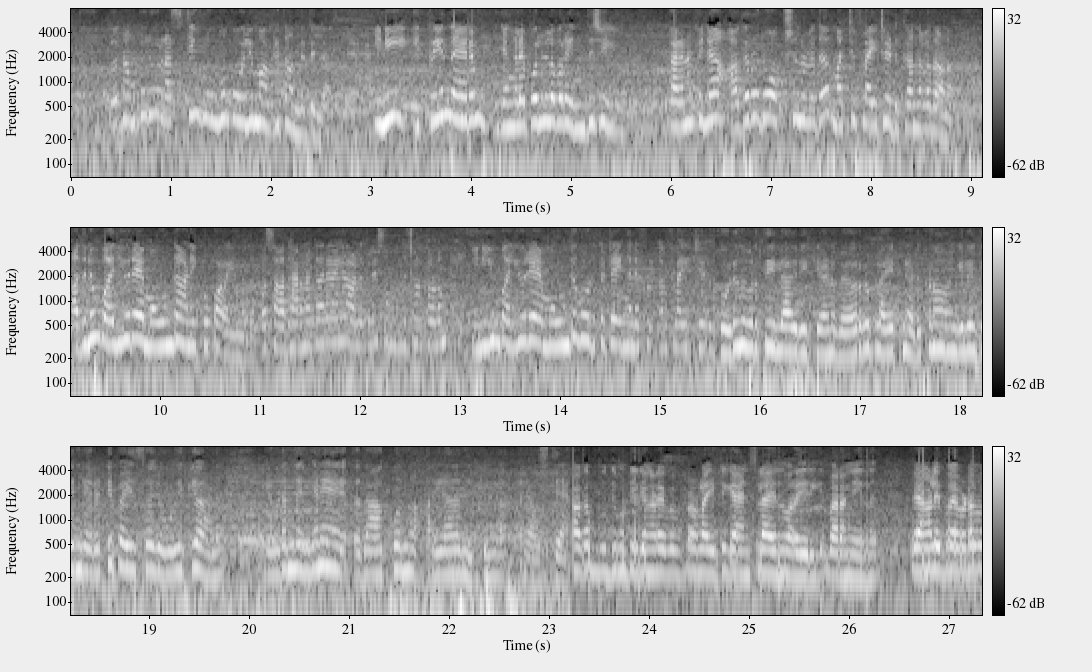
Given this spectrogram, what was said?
നമുക്കൊരു റെസ്റ്റിംഗ് റൂം പോലും അവർ തന്നിട്ടില്ല. ഇനി ഇത്രയും നേരം ഞങ്ങളെപ്പോലുള്ളവർ എന്ത് ചെയ്യും? കാരണം പിന്നെ അതൊരു ഒരു ഓപ്ഷൻ ഉള്ളത് മറ്റ് ഫ്ലൈറ്റ് എടുക്കുക എന്നുള്ളതാണ്. അതിനും വലിയൊരു എമൗണ്ട് ആണ് ഇപ്പോൾ പറയുന്നത്. അപ്പോൾ സാധാരണക്കാരായ ആളുകളെ സംബന്ധിച്ചിടത്തോളം ഇനിയും വലിയൊരു എമൗണ്ട് കൊടുത്തിട്ട് എങ്ങനെ ഫ്ലൈറ്റ് എടുക്കും? ഒരു നിവൃത്തിയില്ലാതിരിക്കുകയാണ്. വേറൊരു ഫ്ലൈറ്റിന് എടുക്കണമെങ്കിൽ ഇതിന്റെ ഇരട്ടി പൈസ ചോദിക്കുകയാണ്. എവിടെ നിന്ന് എങ്ങനെ ഇതാക്കുമെന്ന് അറിയാതെ നിൽക്കുന്ന ഒരവസ്ഥയാണ്. ആകെ ബുദ്ധിമുട്ടി ഞങ്ങളുടെ ഫ്ലൈറ്റ് ക്യാൻസൽ ആയെന്ന് പറയിരിക്കും ഞങ്ങളിപ്പോ എവിടെ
